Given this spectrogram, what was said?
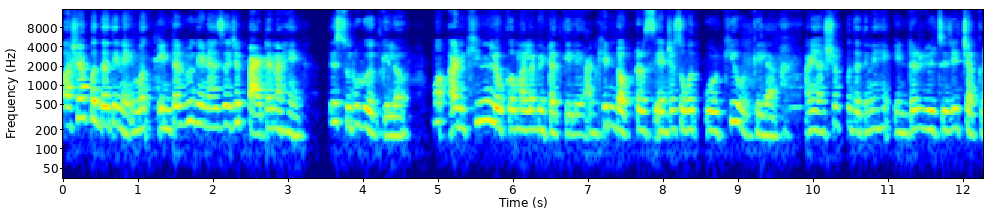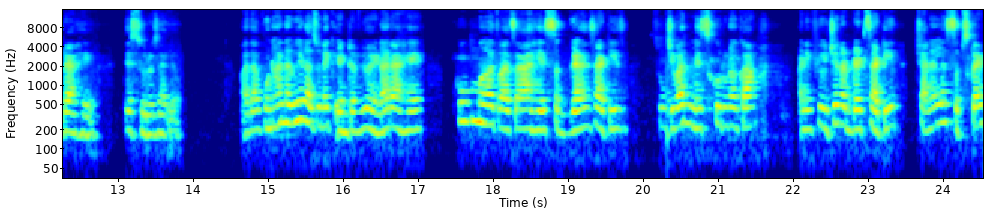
अशा पद्धतीने मग इंटरव्ह्यू घेण्याचं जे पॅटर्न आहे ते सुरू होत गेलं. मग आणखीन लोक मला भेटत गेले आणखीन डॉक्टर्स यांच्यासोबत ओळखी होत गेल्या आणि अशा पद्धतीने हे इंटरव्ह्यूचे जे चक्र आहे ते सुरू झालं. आता पुन्हा नवीन अजून एक इंटरव्ह्यू येणार आहे. खूप महत्त्वाचा आहे सगळ्यांसाठीच. सो अजिबात मिस करू नका. आणि फ्युचर अपडेटसाठी चॅनलला सबस्क्राईब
